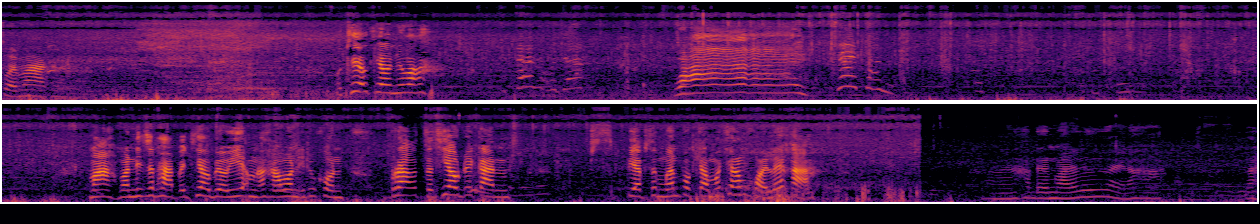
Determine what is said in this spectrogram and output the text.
สวยมากค่ะโอเคโอเควันนี้วะ Dan udah ว้าย jalan. มาวันนี้จะพาไปเที่ยวเบลเยียมนะคะ วันนี้ทุกคนเราจะเที่ยวด้วยกัน เปรียบเสมือนพวกเจ้ามาเที่ยวน้ำข่อยเลยค่ะเดินมาเรื่อยๆนะคะนะ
